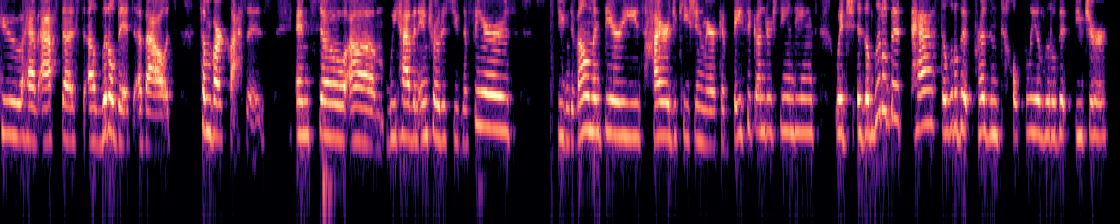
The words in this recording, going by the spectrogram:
who have asked us a little bit about some of our classes. And so um, we have an intro to student affairs, student development theories, higher education America basic understandings, which is a little bit past, a little bit present, hopefully a little bit future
